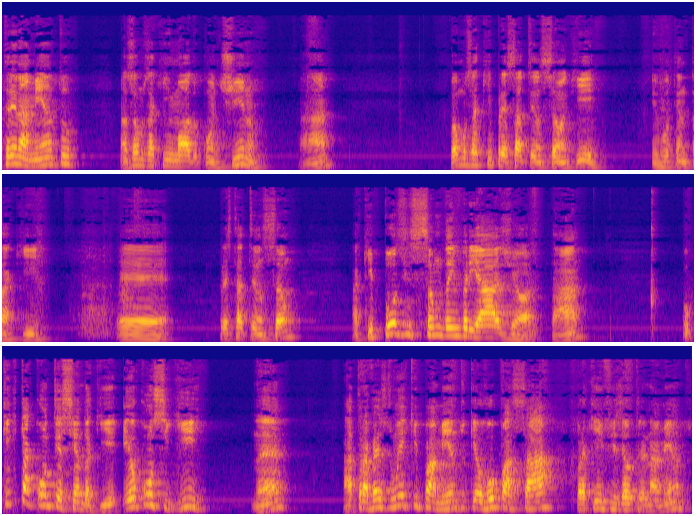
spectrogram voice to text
treinamento. Nós vamos aqui em modo contínuo, tá? Vamos aqui prestar atenção aqui. Eu vou tentar aqui é, prestar atenção. Aqui, posição da embreagem, ó, tá? O que está acontecendo aqui? Eu consegui, né? Através de um equipamento que eu vou passar para quem fizer o treinamento.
